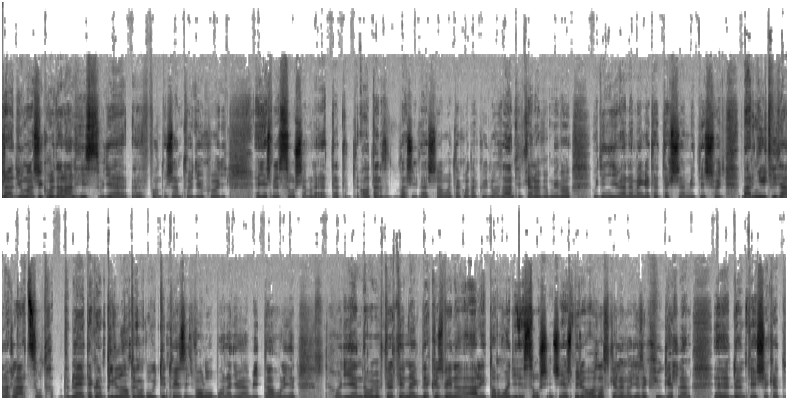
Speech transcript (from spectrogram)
rádió másik oldalán, hisz ugye pontosan tudjuk, hogy egyesmire szó sem lehet. Tehát határozott utasítással voltak oda küldve az államtitkárok, amiből ugye nyilván nem engedhettek semmit, és hogy bár nyílt vitának látszott, lehetek olyan pillanatok, amik úgy tűnt, hogy ez egy valóban egy olyan vita, ahol ilyen, hogy ilyen dolgok történnek, de közben állítom, hogy szó sincs ilyesmiről. Ahhoz azt kellene, hogy ezek független döntéseket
